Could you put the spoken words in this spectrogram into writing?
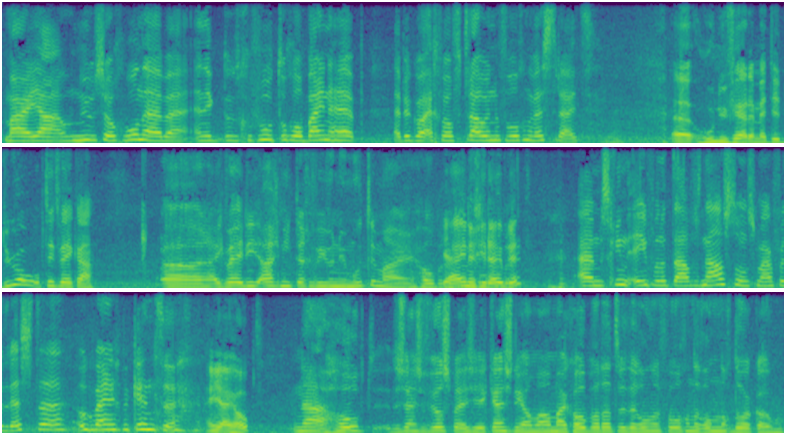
Maar ja, nu we zo gewonnen hebben en ik het gevoel toch wel bijna heb... heb ik wel echt wel vertrouwen in de volgende wedstrijd. Eh, hoe nu verder met dit duo op dit WK? Eh, ik weet niet, eigenlijk niet tegen wie we nu moeten, maar hopen... Jij enig idee, Britt? Eh, misschien een van de tafels naast ons, maar voor de rest eh, ook weinig bekend. En jij hoopt? Nou, hoopt. Er zijn zoveel spelers, je kent ze niet allemaal, maar ik hoop wel dat we de ronde, volgende ronde nog doorkomen.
